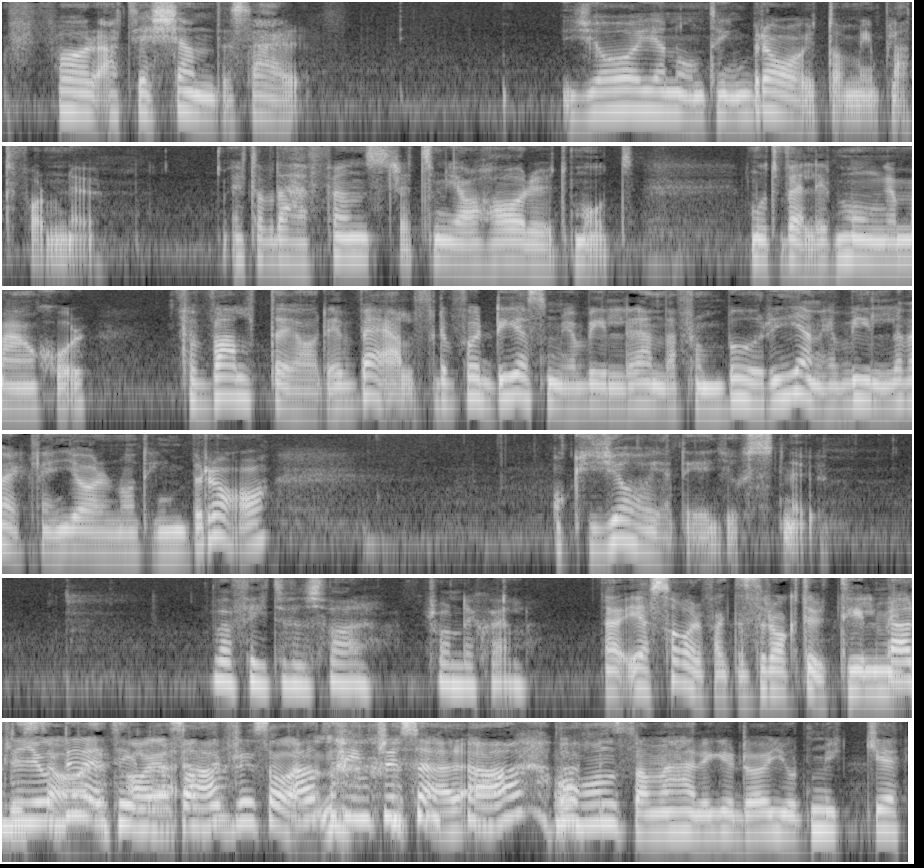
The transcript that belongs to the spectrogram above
för att jag kände så här. Gör jag någonting bra utav min plattform nu? Utav det här fönstret som jag har ut mot, mot väldigt många människor. Förvaltar jag det väl? För det var det som jag ville ända från början. Jag ville verkligen göra någonting bra. Och gör jag det just nu? Vad fick du för svar från dig själv? Jag sa det faktiskt rakt ut till min ja, du frisör. Gjorde det till ja, jag sa till frisören. Ja, till frisör. Ja. och hon sa, men herregud du har gjort mycket.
